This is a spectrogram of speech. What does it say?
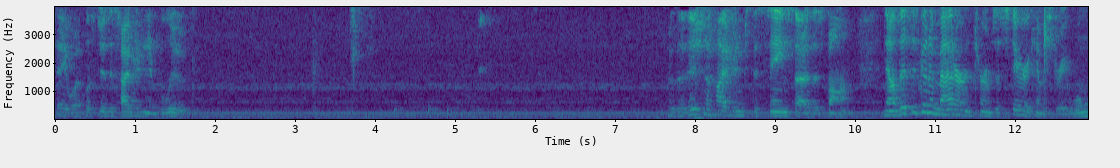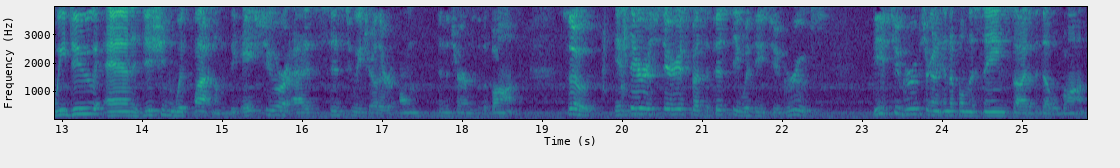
Tell you what, let's do this hydrogen in blue. With the addition of hydrogen to the same side of this bond. Now this is going to matter in terms of stereochemistry. When we do an addition with platinum, the H2 are added cis to each other on, in the terms of the bond. So if there is stereospecificity with these two groups, these two groups are going to end up on the same side of the double bond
